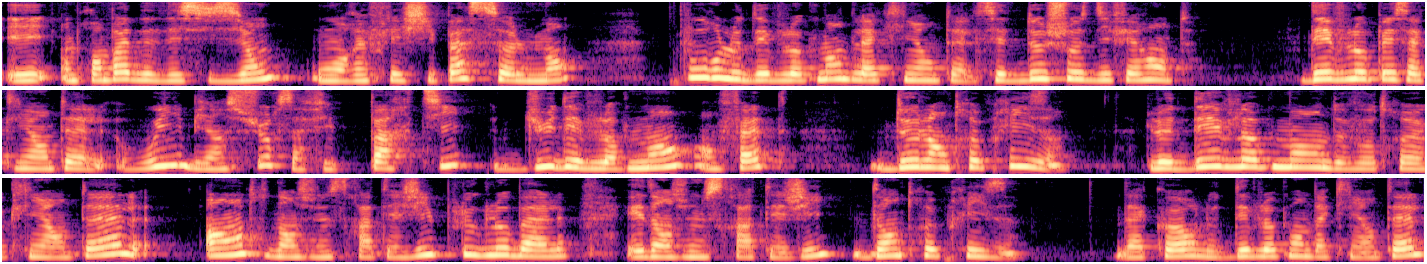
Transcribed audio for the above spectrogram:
Et on ne prend pas des décisions où on réfléchit pas seulement pour le développement de la clientèle. C'est deux choses différentes. Développer sa clientèle, oui, bien sûr, ça fait partie du développement, en fait, de l'entreprise. Le développement de votre clientèle entre dans une stratégie plus globale et dans une stratégie d'entreprise. D'accord? Le développement de la clientèle,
